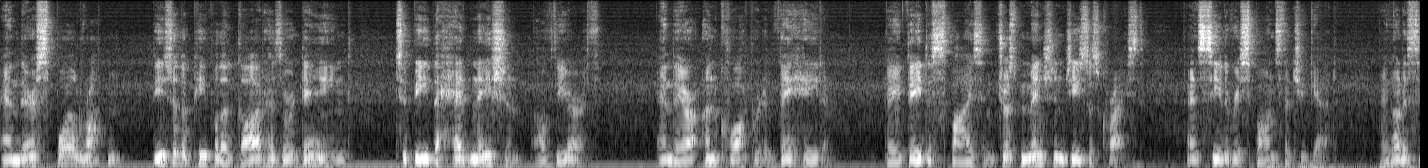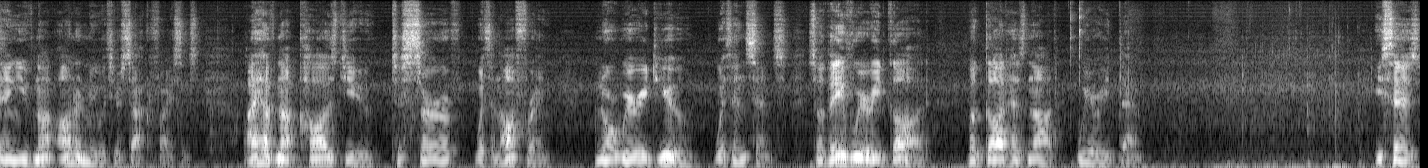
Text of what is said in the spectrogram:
and they're spoiled rotten. These are the people that God has ordained to be the head nation of the earth, and they are uncooperative. They hate him, they, they despise him. Just mention Jesus Christ and see the response that you get. And God is saying, You've not honored me with your sacrifices. I have not caused you to serve with an offering nor wearied you with incense. So they've wearied God, but God has not wearied them. He says,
